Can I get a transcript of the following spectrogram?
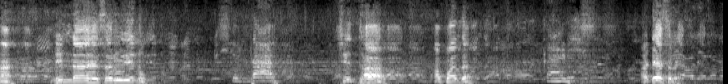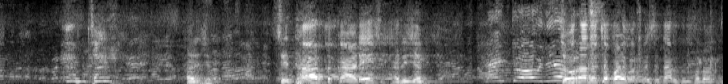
ಹಾ. ನಿನ್ನ ಹೆಸರು ಏನು? ಸಿದ್ಧಾರ್ಥ. ಸಿದ್ಧಾರ್ಥ್. ಅಪ್ಪ ಅಂದ? ಕಾಡಿ ಅಡ್ಡ ಹೆಸರು? ಅರ್ಜುನ್ ಹರಿಜನ್. ಸಿದ್ಧಾರ್ಥ್ ಕಾಡೇಶ್ ಹರಿಜನ್. ಜೋರಾದ ಚಪ್ಪಾಳೆ ಬರ್ರಿ ಸಿದ್ಧಾರ್ಥನ ಸಲುವಾಗಿ.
